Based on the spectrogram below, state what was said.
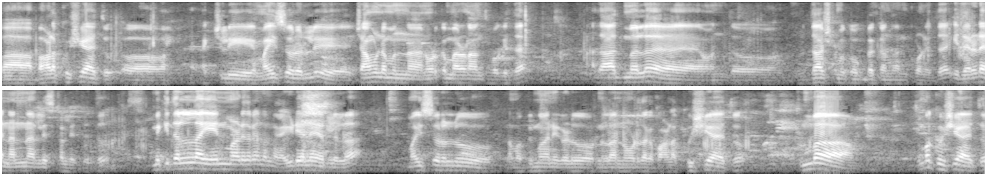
ಬ- ಬಹಳ ಖುಷಿ ಆಯಿತು. ಆ್ಯಕ್ಚುಲಿ ಮೈಸೂರಲ್ಲಿ ಚಾಮುಂಡಮ್ಮನ ನೋಡ್ಕೊಂಬರೋಣ ಅಂತ ಹೋಗಿದ್ದೆ. ಅದಾದಮೇಲೆ ಒಂದು ವೃದ್ಧಾಶ್ರಮಕ್ಕೆ ಹೋಗ್ಬೇಕಂತ ಅಂದ್ಕೊಂಡಿದ್ದೆ ಇದೆರಡೇ ನನ್ನ ಲಿಸ್ಟಲ್ಲಿ ಇದ್ದಿದ್ದು ಮಿಕ್ಕಿದೆಲ್ಲ ಏನು ಮಾಡಿದರೆ ನನಗೆ ಐಡಿಯಾನೇ ಇರಲಿಲ್ಲ. ಮೈಸೂರಲ್ಲೂ ನಮ್ಮ ಅಭಿಮಾನಿಗಳು ಅವ್ರನ್ನೆಲ್ಲ ನೋಡಿದಾಗ ಭಾಳ ಖುಷಿ ಆಯಿತು. ತುಂಬ ತುಂಬ ಖುಷಿ ಆಯಿತು.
